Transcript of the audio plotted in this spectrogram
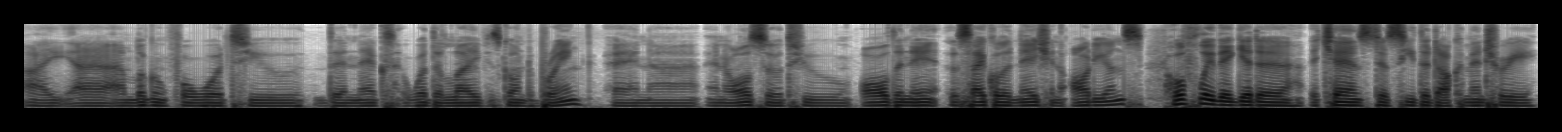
I, I am looking forward to the next what the life is going to bring, and uh, and also to all the na- Cycle Nation audience. Hopefully, they get a, a chance to see the documentary.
